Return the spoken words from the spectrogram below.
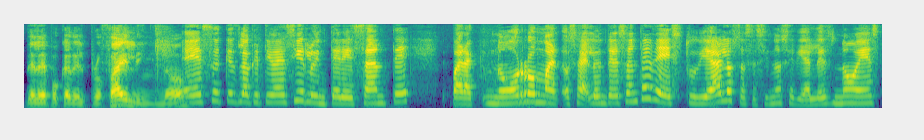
de la época del profiling, ¿no? Eso que es lo que te iba a decir, lo interesante para no roman, o sea, lo interesante de estudiar a los asesinos seriales no es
